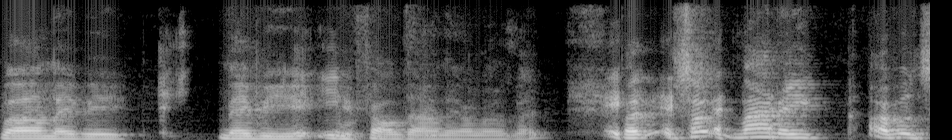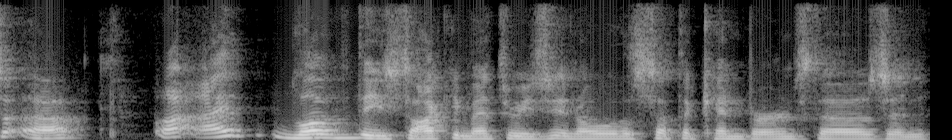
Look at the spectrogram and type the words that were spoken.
Well, maybe maybe you, you fell down there a little bit. But so Manny, I was uh, I I love these documentaries. You know all the stuff that Ken Burns does, and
